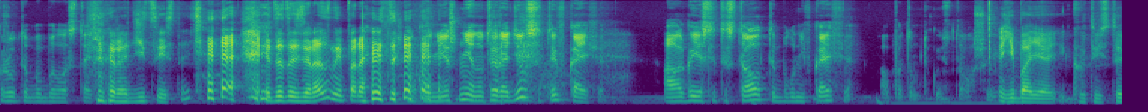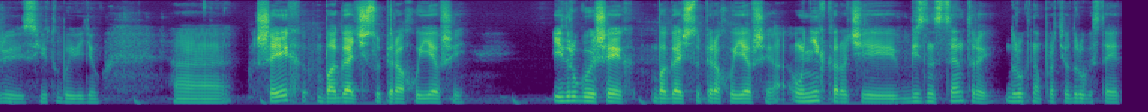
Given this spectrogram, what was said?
круто бы было стать. Родиться и стать? Это то есть разные параметры? Ну, конечно. Не, ну ты родился, ты в кайфе. А если ты стал, ты был не в кайфе, а потом такой стал шейх. Еба, я какую-то историю с Ютуба видел. А, шейх, богач, супер охуевший, и другой шейх, богач, супер охуевший. У них, короче, бизнес-центры друг напротив друга стоят.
